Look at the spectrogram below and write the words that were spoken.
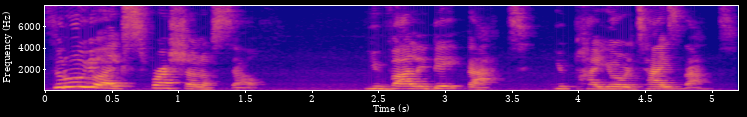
through your expression of self, you validate that you prioritize that.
